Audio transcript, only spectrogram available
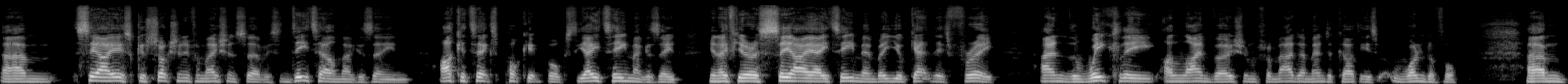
um, CIS Construction Information Service, Detail Magazine, Architects Pocketbooks, the AT magazine. You know, if you're a CIAT member, you get this free. And the weekly online version from Adam Endicott is wonderful. Um,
